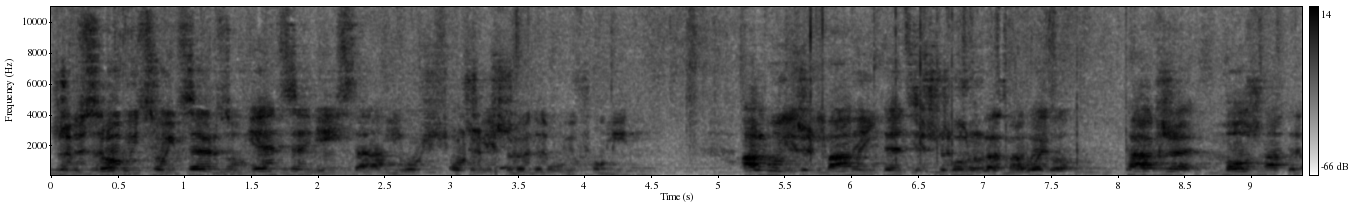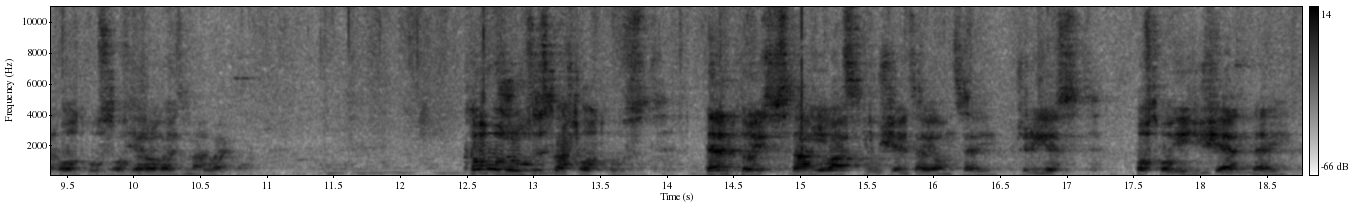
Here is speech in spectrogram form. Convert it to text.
Żeby zrobić w swoim sercu więcej miejsca na miłość, o czym jeszcze będę mówił w homilii. Albo jeżeli mamy intencję szczególną dla zmarłego, także można ten odpust ofiarować zmarłemu. Kto może uzyskać odpust? Ten, kto jest w stanie łaski uświęcającej, czyli jest po spowiedzi świętej,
